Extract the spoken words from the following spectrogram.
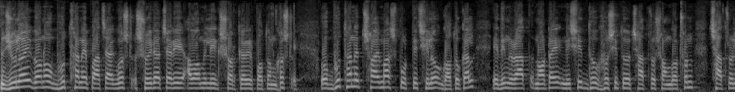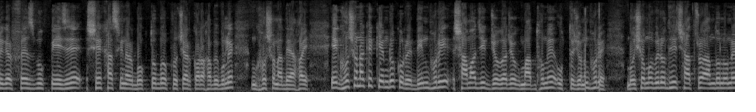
জুলাই গণ অভ্যুত্থানে পাঁচ আগস্ট স্বৈরাচারী আওয়ামী লীগ সরকারের পতন ঘটে অভ্যুত্থানের ছয় মাস পূর্তি ছিল গতকাল। এদিন রাত নটায় নিষিদ্ধ ঘোষিত ছাত্র সংগঠন ছাত্রলীগের ফেসবুক পেজে শেখ হাসিনার বক্তব্য প্রচার করা হবে বলে ঘোষণা দেওয়া হয়। এ ঘোষণাকে কেন্দ্র করে দিনভরি সামাজিক যোগাযোগ মাধ্যমে উত্তেজনা ভরে। বৈষম্য বিরোধী ছাত্র আন্দোলনে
